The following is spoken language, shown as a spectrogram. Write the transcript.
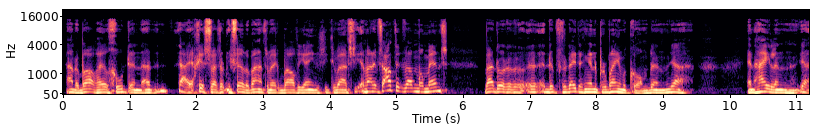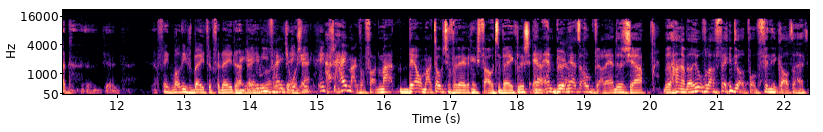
aan de bal heel goed. En, eh, nou ja, gisteren was er ook niet veel op aan te merken, behalve die ene situatie. Maar hij heeft altijd wel een moment waardoor er, eh, de verdediging in de problemen komt. En, ja, en Heilen, ja, dat vind ik wel iets beter verdedigen. Kijk, niet vergeten, jongens. Ik- ik- hij, hij maakt wel fouten, maar Bel maakt ook zijn verdedigingsfouten wekelijks. En, Ja. en Burnett ook wel. Hè. Dus ja, we hangen wel heel veel aan Veendorp op, vind ik altijd.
